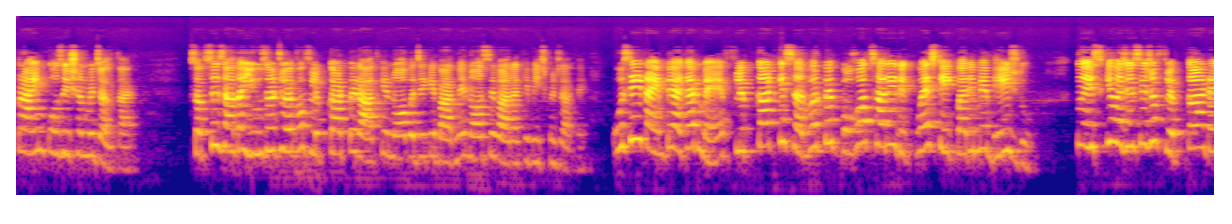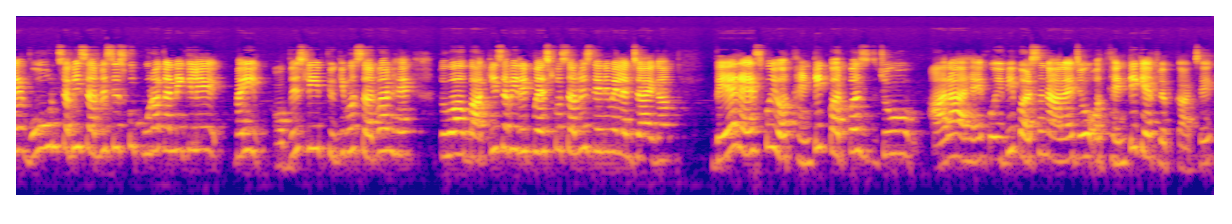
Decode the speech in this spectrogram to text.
प्राइम पोजिशन में चलता है। सबसे ज़्यादा यूज़र जो है वो फ्लिपकार्ट पे रात के नौ बजे के बाद में नौ से 12 के बीच में जाते हैं। उसी टाइम पे अगर मैं फ्लिपकार्ट के सर्वर पे बहुत सारी रिक्वेस्ट एक बारी में भेज दूँ तो इसकी वजह से जो फ्लिपकार्ट है, वो उन सभी सर्विसेज़ को पूरा करने के लिए, भाई ऑब्वियसली क्योंकि वो सर्वर है तो वह बाकी सभी रिक्वेस्ट को सर्विस देने में लग जाएगा। वेयर एज कोई ऑथेंटिक पर्पज जो आ रहा है, कोई भी पर्सन आ रहा है जो ऑथेंटिक है फ्लिपकार्ट से,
